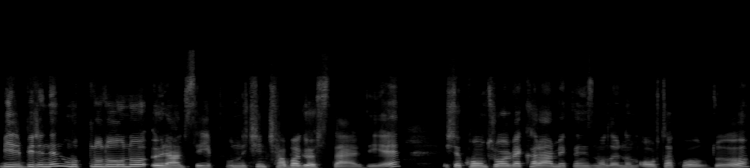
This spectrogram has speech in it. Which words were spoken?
birbirinin mutluluğunu önemseyip bunun için çaba gösterdiği, işte kontrol ve karar mekanizmalarının ortak olduğu,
